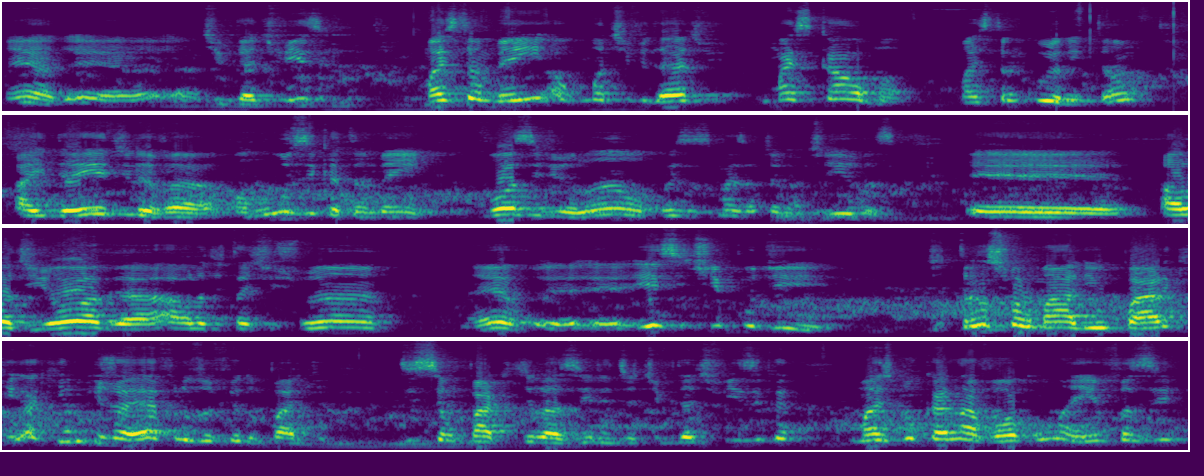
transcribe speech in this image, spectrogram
né, é, atividade física, mas também alguma atividade mais calma, mais tranquila. Então, a ideia é de levar uma música também, voz e violão, coisas mais alternativas, é, aula de yoga, aula de tai chi chuan, né, é, é esse tipo de, de transformar ali o parque, aquilo que já é a filosofia do parque, de ser um parque de lazer e de atividade física, mas no carnaval com uma ênfase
